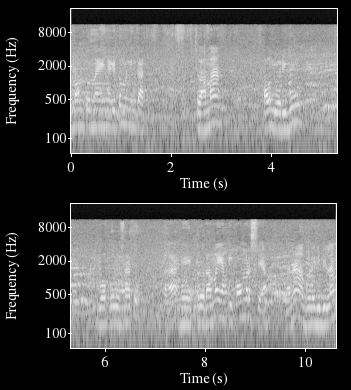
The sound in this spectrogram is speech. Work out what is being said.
non-tunainya itu meningkat selama tahun 2000 2021 nah, ini terutama yang e-commerce ya. Karena boleh dibilang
